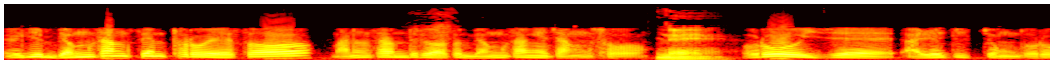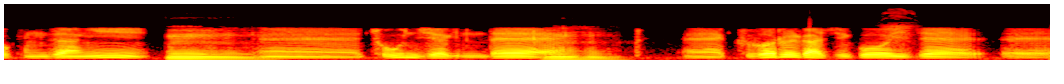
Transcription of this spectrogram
여기 명상센터로 해서 많은 사람들이 와서 명상의 장소로 네. 이제 알려질 정도로 굉장히 음. 에, 좋은 지역인데 음. 에, 그거를 가지고 이제 에,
